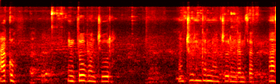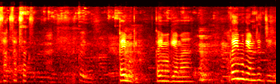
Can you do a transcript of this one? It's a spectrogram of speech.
ಹಾಕು ಹಿಂಗೆ ತೂಗು ಒಂಚೂರು ಒಂಚೂರು ಹಿಂಗನ್ನು ಒಂಚೂರು ಹಿಂಗನ್ನು ಸಾಕು ಹಾಂ ಸಾಕು ಸಾಕು ಸಾಕು ಸಾಕು ಕೈ ಮುಗಿ ಕೈ ಮುಗಿ ಅಮ್ಮ ಕೈ ಮುಗಿ ಅಮ್ಮ ಜಿಜ್ಜಿಗೆ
